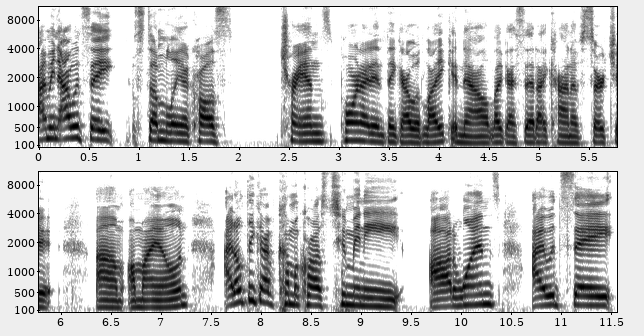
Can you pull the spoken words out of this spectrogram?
I mean, I would say stumbling across trans porn I didn't think I would like, and now, like I said, I kind of search it um, on my own. I don't think I've come across too many odd ones. I would say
